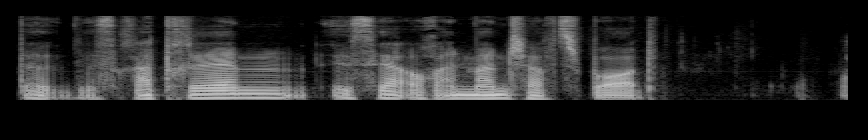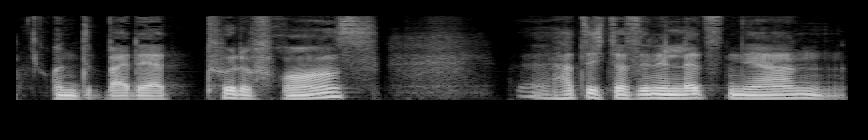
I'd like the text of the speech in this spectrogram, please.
das Radrennen ist ja auch ein Mannschaftssport. Und bei der Tour de France hat sich das in den letzten Jahren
